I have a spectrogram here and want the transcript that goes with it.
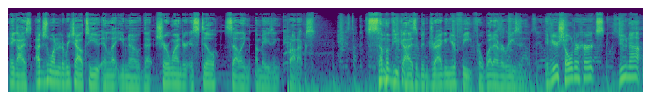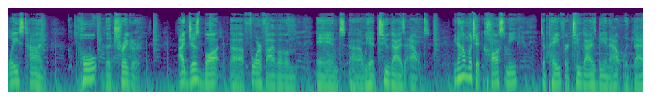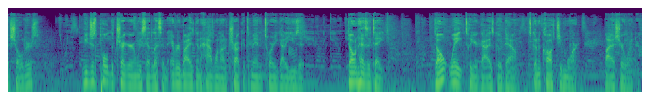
Hey guys, I just wanted to reach out to you and let you know that Surewinder is still selling amazing products. Some of you guys have been dragging your feet for whatever reason. If your shoulder hurts, do not waste time. Pull the trigger. I just bought uh, four or five of them, and uh, we had two guys out. You know how much it cost me to pay for two guys being out with bad shoulders? We just pulled the trigger and we said, listen, everybody's going to have one on a truck. It's mandatory. You got to use it. Don't hesitate. Don't wait till your guys go down. It's going to cost you more. Buy a Surewinder.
